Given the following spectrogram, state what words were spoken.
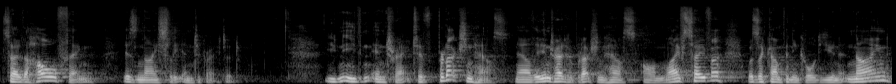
so the whole thing is nicely integrated you need an interactive production house. Now, the interactive production house on Lifesaver was a company called Unit 9,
